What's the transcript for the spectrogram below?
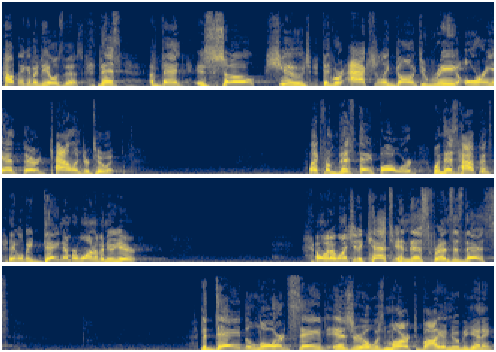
How big of a deal is this? This event is so huge that we're actually going to reorient their calendar to it. Like from this day forward, when this happens, it will be day number one of a new year. And what I want you to catch in this, friends, is this. The day the Lord saved Israel was marked by a new beginning.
